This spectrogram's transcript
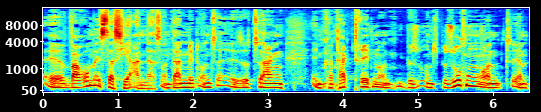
äh, warum ist das hier anders? Und dann mit uns äh, sozusagen in Kontakt treten und uns besuchen. Und ähm,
